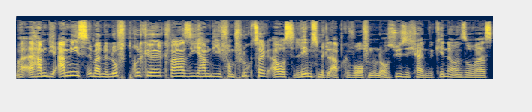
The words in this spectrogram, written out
haben die Amis über eine Luftbrücke quasi, haben die vom Flugzeug aus Lebensmittel abgeworfen und auch Süßigkeiten für Kinder und sowas.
